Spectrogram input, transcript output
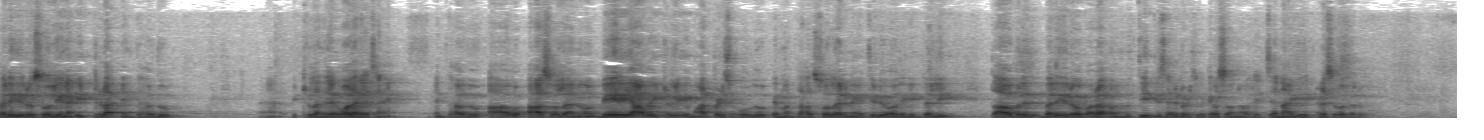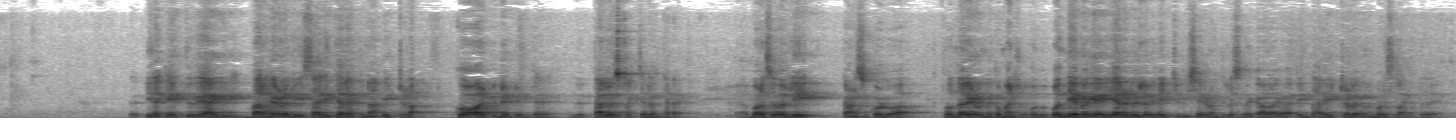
ಬರೆದಿರುವ ಸೋಲಿನ ಇಟ್ಟಳ ಇಂತಹದು ಇಟ್ಟಳ ಅಂದರೆ ಒಳರಚನೆ ಇಂತಹದು ಆ ಆ ಸೋಲನ್ನು ಬೇರೆ ಯಾವ ಇಟ್ಟಳಿಗೆ ಮಾರ್ಪಡಿಸಬಹುದು ಎಂಬಂತಹ ಸೊಲ್ಲರಿಮೆಯ ತಿಳಿ ಅವರಿಗಿದ್ದಲ್ಲಿ ತಾವು ಬರೆ ಬರೆದಿರುವ ಬರಹವನ್ನು ತಿದ್ದಿ ಸರಿಪಡಿಸುವ ಕೆಲಸವನ್ನು ಅವರು ಚೆನ್ನಾಗಿ ನಡೆಸಬಲ್ಲರು ಇದಕ್ಕೆ ತುವೆಯಾಗಿ ಬರಹಗಳಲ್ಲಿ ಸರಿತರಪಿನ ಇಟ್ಟಳ ಕೋಆರ್ಡಿನೇಟೆಡ್ ಪ್ಯಾರಲ್ ಸ್ಟ್ರಕ್ಚರ್ ಅಂತಾರೆ. ಬಳಸುವಲ್ಲಿ ಕಾಣಿಸಿಕೊಳ್ಳುವ ತೊಂದರೆಗಳನ್ನು ಗಮನಿಸಬಹುದು. ಒಂದೇ ಬಗೆಯ ಎರಡು ಇಲ್ಲವೇ ಹೆಚ್ಚು ವಿಷಯಗಳನ್ನು ತಿಳಿಸಬೇಕಾದಾಗ ಇಂತಹ ಇಟ್ಟಳಗಳನ್ನು ಬಳಸಲಾಗುತ್ತದೆ.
